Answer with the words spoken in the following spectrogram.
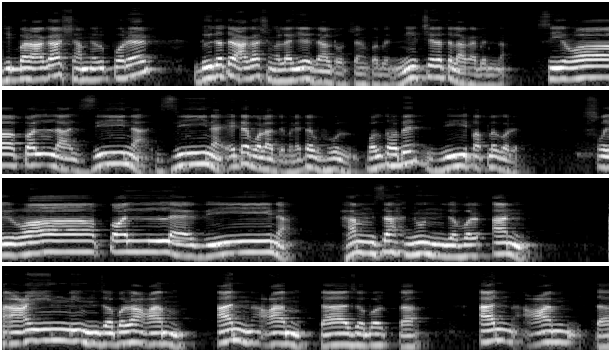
জিব্বার আগা সামনের উপরের দুই দাঁতের আগার সঙ্গে লাগিয়ে জালটা উচ্চারণ করবেন নিচে দাঁতে লাগাবেন না সিরাতাল্লা জিনা জিনা এটা বলা যাবে না এটা ভুল বলতে হবে জি পাতলা করে সিরাতাল্লাযীনা হামজা নুন জবর আন আইন মিম জবর আম আন আম তা জবর তা আন আম তা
